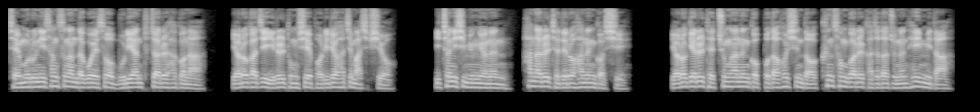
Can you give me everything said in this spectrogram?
재물운이 상승한다고 해서 무리한 투자를 하거나 여러 가지 일을 동시에 벌이려 하지 마십시오. 2026년은 하나를 제대로 하는 것이 여러 개를 대충 하는 것보다 훨씬 더 큰 성과를 가져다 주는 해입니다.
